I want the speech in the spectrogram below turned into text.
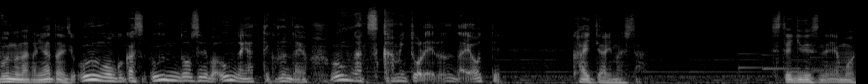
文の中にあったんですよ。運を動かす運動すれば運がやってくるんだよ。運がつかみ取れるんだよって書いてありました。素敵ですね。もう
